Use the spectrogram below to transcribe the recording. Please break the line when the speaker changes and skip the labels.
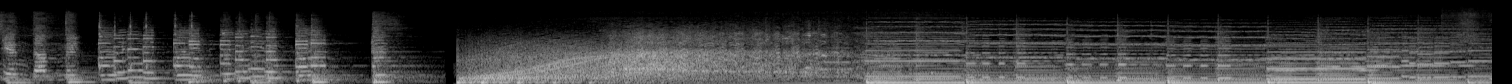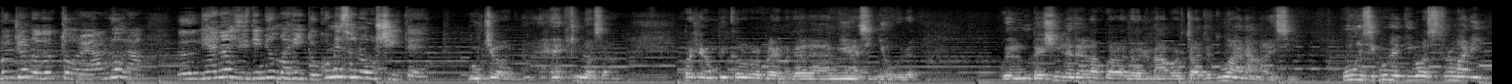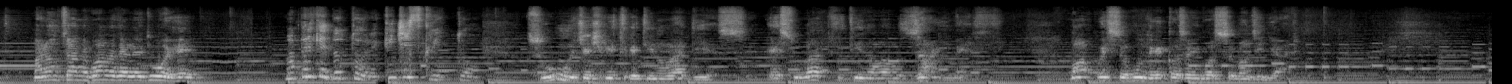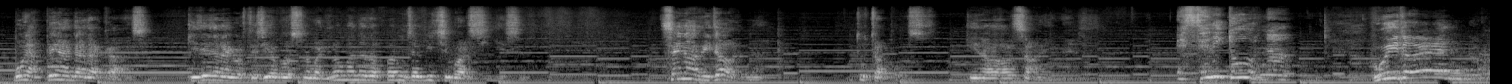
me.
Buongiorno dottore, allora eh, le analisi di mio marito come sono uscite?
Buongiorno, eh, chi lo sa. Poi c'è un piccolo problema, cara mia signora. Quell'imbecille del laboratorio mi ha portato due analisi. Una sicura è di vostro marito, ma non sanno quale delle due è.
Ma perché dottore? Che c'è scritto?
Su uno c'è scritto che tiene l'ADS e sull'altro tiene l'Alzheimer. Ma a questo punto che cosa vi posso consigliare? Voi appena andate a casa, chiedete una cortesia al vostro marito, non mandate a fare un servizio qualsiasi. Se non ritorna, tutto a posto, tiene l'Alzheimer.
E se ritorna?
We the end!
